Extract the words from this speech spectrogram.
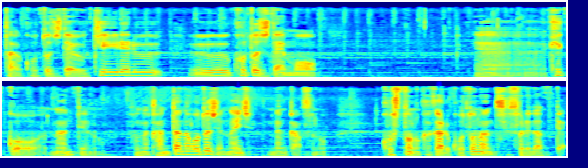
たこと自体を受け入れること自体も、えー、結構なんていうのそんな簡単なことじゃないじゃん。なんかそのコストのかかることなんですよそれだって。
